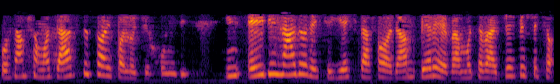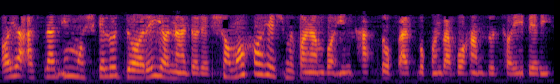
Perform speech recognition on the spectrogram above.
گفتم شما درس سایکولوژی خوندی. این عیبی نداره که یک دفعه آدم بره و متوجه بشه که آیا اصلا این مشکل رو داره یا نداره. شما خواهش می‌کنم با این صحبت بکن و با هم دوتایی بری.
